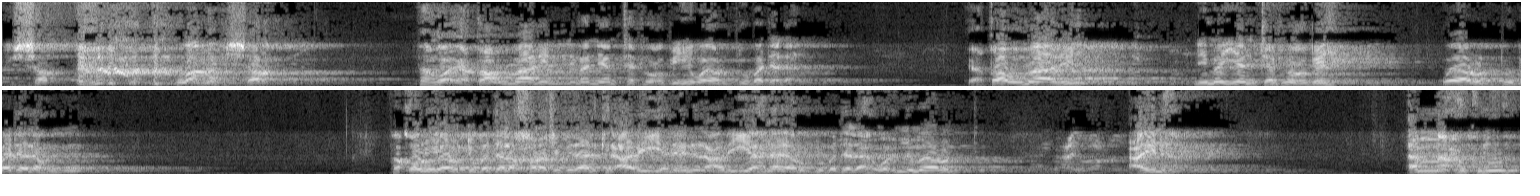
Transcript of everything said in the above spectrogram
في الشرع وأما في الشرع فهو إعطاء مال لمن ينتفع به ويرد بدله. إعطاء مال لمن ينتفع به ويرد بدله. فقوله يرد بدله خرج بذلك العارية لأن العارية لا يرد بدلها وإنما يرد عينها أما حكمه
